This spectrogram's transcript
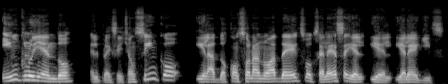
incluyendo el PlayStation 5 y las dos consolas nuevas de Xbox, el S y el, y el, y el X.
